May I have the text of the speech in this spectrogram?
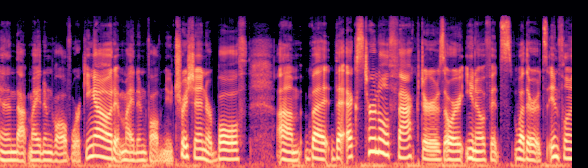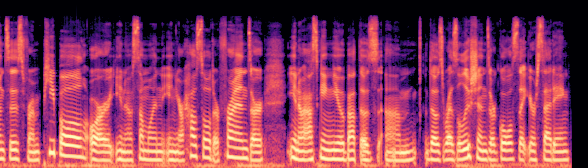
And that might involve working out, it might involve nutrition or both. Um, but the external factors, or, you know, if it's whether it's influences from people or, you know, someone in your household or friends or, you know, asking you about those um, those resolutions or goals that you're setting,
